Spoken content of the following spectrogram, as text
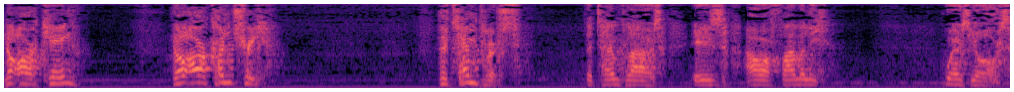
Not our king. Not our country. The Templars. The Templars is our family. Where's yours?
